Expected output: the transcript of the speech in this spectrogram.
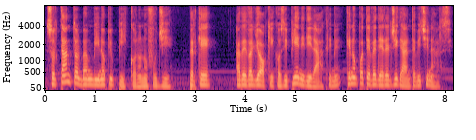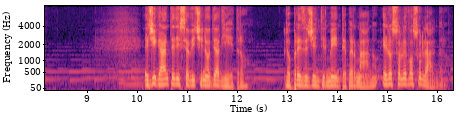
Soltanto il bambino più piccolo non fuggì, perché aveva gli occhi così pieni di lacrime che non poté vedere il gigante avvicinarsi. E gigante gli si avvicinò da dietro, lo prese gentilmente per mano e lo sollevò sull'albero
